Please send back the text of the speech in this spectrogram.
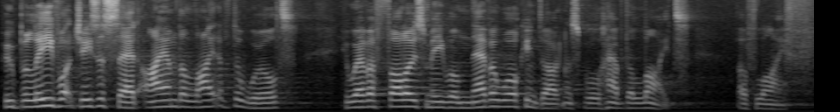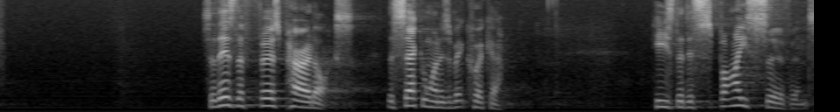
who believe what Jesus said I am the light of the world. Whoever follows me will never walk in darkness, will have the light of life. So there's the first paradox. The second one is a bit quicker. He's the despised servant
